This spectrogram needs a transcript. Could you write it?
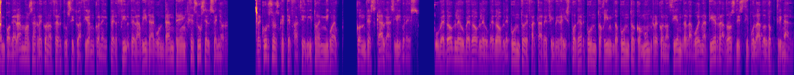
empoderamos a reconocer tu situación con el perfil de la vida abundante en Jesús el Señor. Recursos que te facilito en mi web, con descargas libres www.efatarecibideispoder.gimdo.com Reconociendo la buena tierra 2 Discipulado doctrinal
